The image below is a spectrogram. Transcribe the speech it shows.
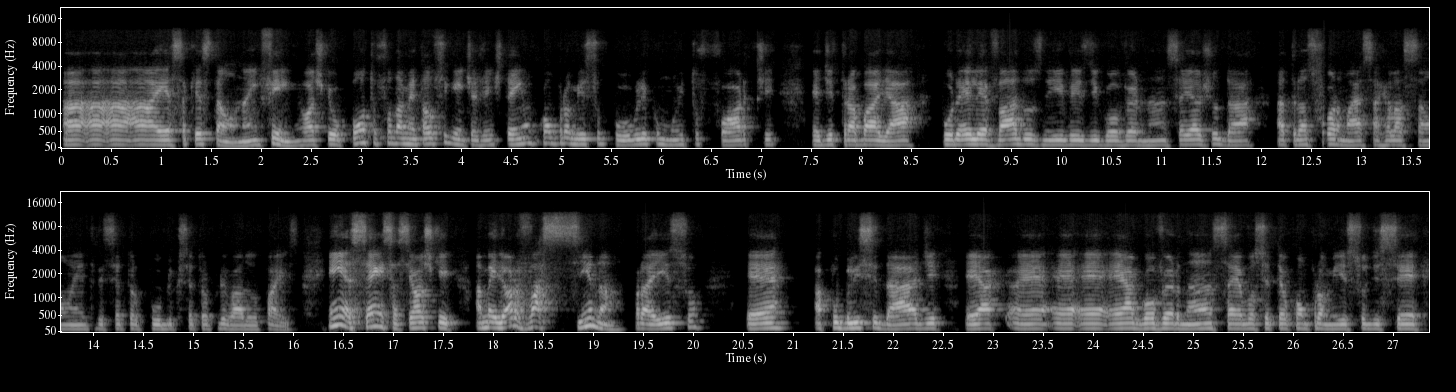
a, a, a, essa questão. Né? Enfim, eu acho que o ponto fundamental é o seguinte: a gente tem um compromisso público muito forte é de trabalhar por elevados níveis de governança e ajudar a transformar essa relação entre setor público e setor privado do país. Em essência, assim, eu acho que a melhor vacina para isso é a publicidade, é a, é, é, é, é a governança, é você ter o compromisso de ser,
